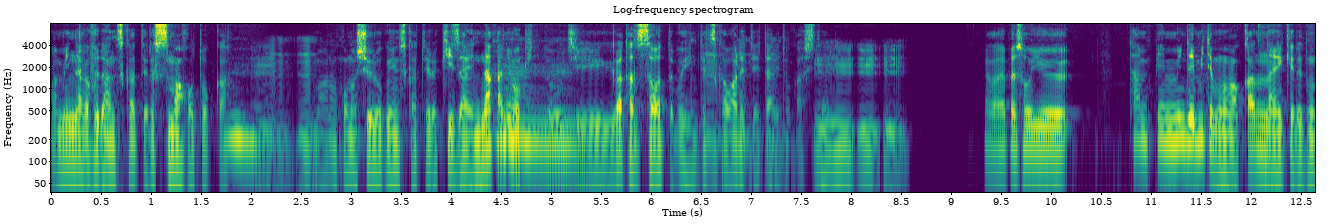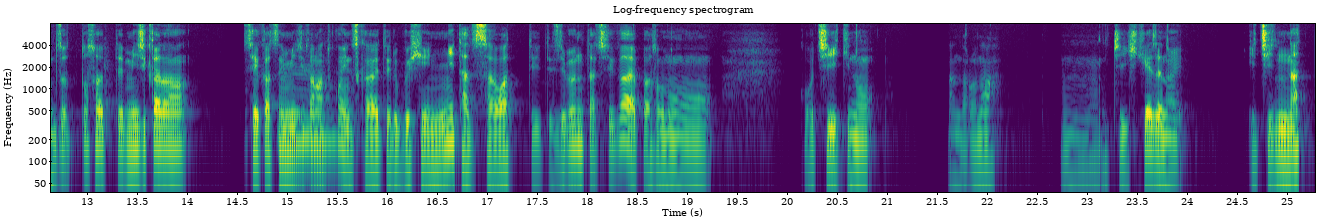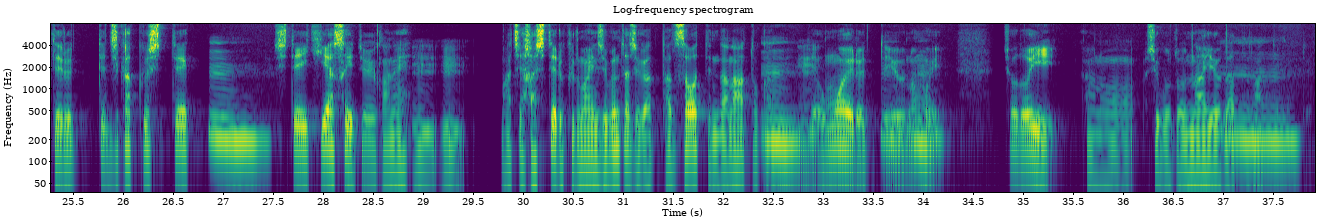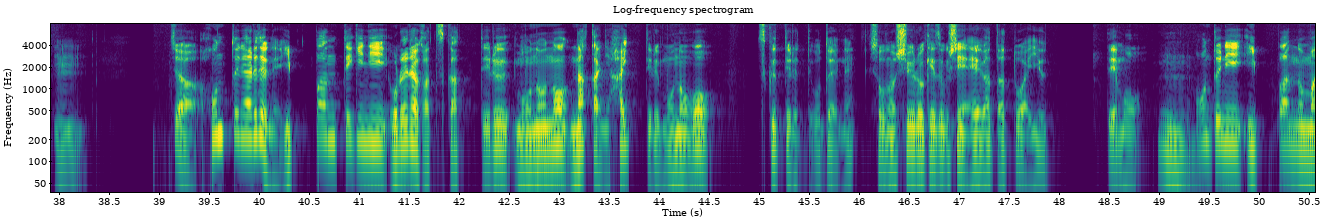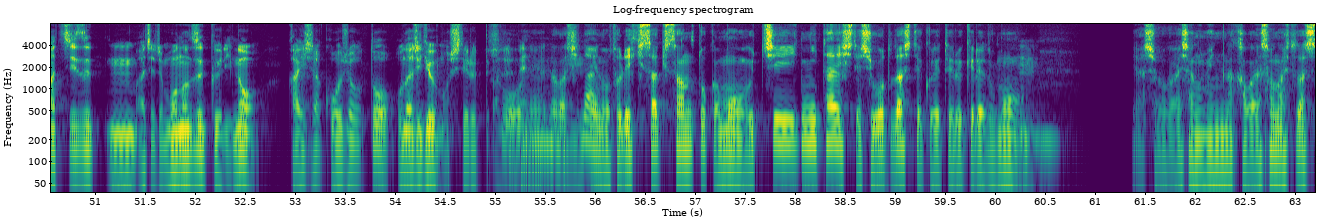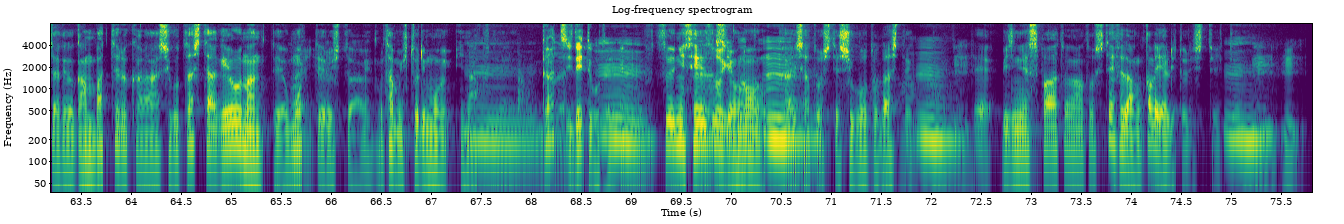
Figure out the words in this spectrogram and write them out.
まあ、みんなが普段使ってるスマホとか、まあ、あのこの収録に使っている機材の中にもきっとうちが携わった部品って使われていたりとかして、だからやっぱりそういう単品で見ても分かんないけれどもずっとそうやって身近な生活に身近なところに使われている部品に携わっていて自分たちがやっぱそのこう地域のなんだろうな。うん地域経済の一員になってるって自覚してうん。していきやすいというかね。うんうん街走ってる車に自分たちが携わってんだなとかうん。って思えるっていうのもうん。ちょうどいいあの仕事の内容だったなって思って。うん。じゃあ本当にあれだよね。一般的に俺らが使ってるものの中に入ってるものを作ってるってことだよね。その就労継続支援 A 型とは言っても。うん。本当に一般の町づうんあ違う違うものづくりの会社工場と同じ業務をしてるって感じだそうよねねだから市内の取引先さんとかもうちに対して仕事出してくれてるけれども、うん。いや障害者のみんなかわいそうな人たちだけど頑張ってるから仕事出してあげようなんて思ってる人は多分一人もいなくて、うん。ガチでってことだよね、うん。普通に製造業のうん。会社として仕事出してくれてて、ビジネスパートナーとして普段からやり取りしていて、うん。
